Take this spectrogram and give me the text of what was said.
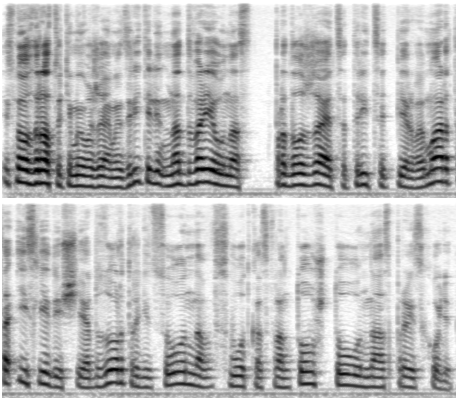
И снова здравствуйте, мои уважаемые зрители. На дворе у нас продолжается 31 марта и следующий обзор традиционно сводка с фронтов, что у нас происходит.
